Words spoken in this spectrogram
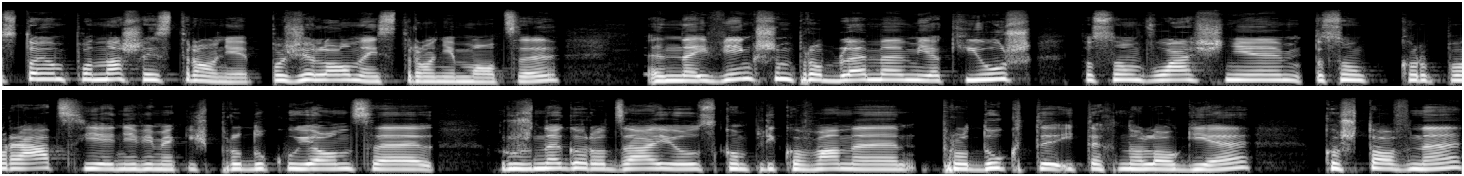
stoją po naszej stronie, po zielonej stronie mocy. Największym problemem, jak już, to są właśnie, to są korporacje, nie wiem, jakieś produkujące różnego rodzaju skomplikowane produkty i technologie, kosztowne,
